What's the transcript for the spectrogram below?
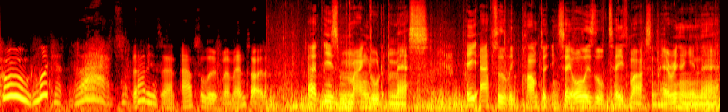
Whew, look at that. That is an absolute memento. That is mangled mess. He absolutely pumped it. You can see all these little teeth marks and everything in there.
